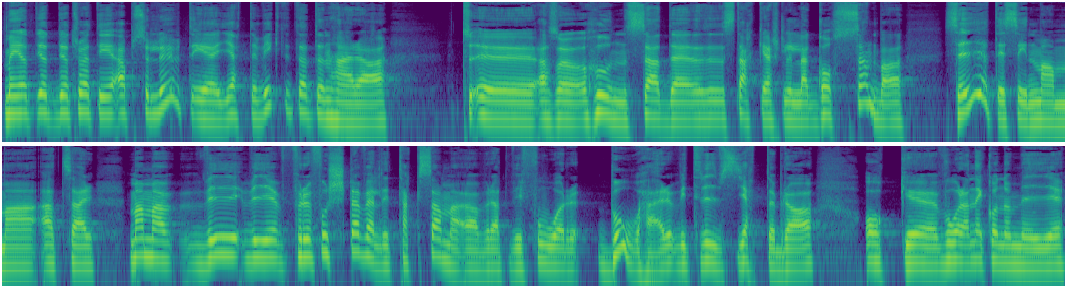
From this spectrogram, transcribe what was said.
men jag, jag, jag tror att det absolut är jätteviktigt att den här eh, eh, alltså, hunsade stackars lilla gossen bara säger till sin mamma att så här, mamma, vi, vi är för det första väldigt tacksamma över att vi får bo här. Vi trivs jättebra och eh, våran ekonomi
